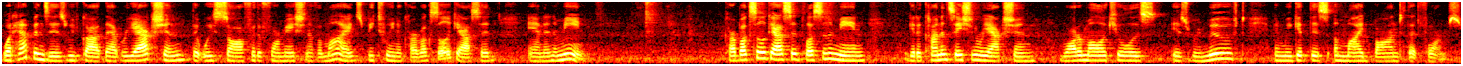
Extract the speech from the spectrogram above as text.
What happens is we've got that reaction that we saw for the formation of amides between a carboxylic acid and an amine. Carboxylic acid plus an amine, we get a condensation reaction water molecule is, is removed, and we get this amide bond that forms.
